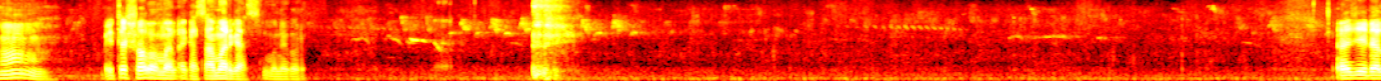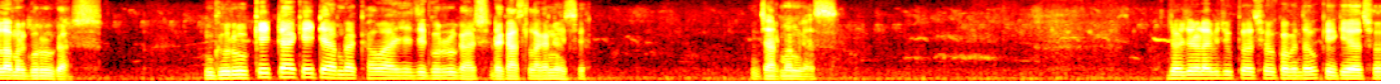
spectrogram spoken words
হুম, এটা সব আমার গাছ আমার গাছ, মনে করো। এই যে এটা হলো আমার গরুর ঘাস। গরু কেটা, কেটে আমরা খাওয়াই, এই যে গরুর ঘাস, এটা গাছ লাগানো হয়েছে। জার্মান গাছ জয় জয় লাইভে যুক্ত আছো কবেন দাও। কে কে আছো?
